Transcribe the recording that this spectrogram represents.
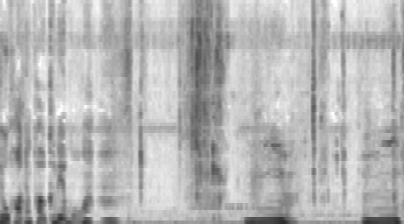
ជូរហត់ហ្នឹងត្រូវគ្នាហ្មងអឺអឺអឺ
